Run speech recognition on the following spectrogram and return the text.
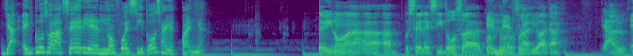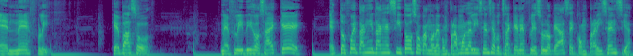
Ya, incluso la serie no fue exitosa en España se vino a, ser exitosa cuando salió acá. En Netflix. ¿Qué pasó? Netflix dijo, ¿sabes qué? Esto fue tan y tan exitoso cuando le compramos la licencia, porque sabes que Netflix eso es lo que hace, compra licencia.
